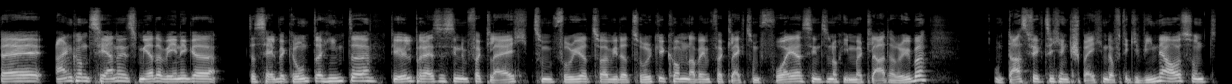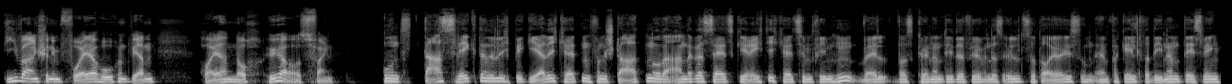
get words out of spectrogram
Bei allen Konzernen ist mehr oder weniger derselbe Grund dahinter. Die Ölpreise sind im Vergleich zum Frühjahr zwar wieder zurückgekommen, aber im Vergleich zum Vorjahr sind sie noch immer klar darüber. Und das wirkt sich entsprechend auf die Gewinne aus und die waren schon im Vorjahr hoch und werden heuer noch höher ausfallen. Und das weckt natürlich Begehrlichkeiten von Staaten oder andererseits Gerechtigkeitsempfinden, weil was können die dafür, wenn das Öl so teuer ist und einfach Geld verdienen? Deswegen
